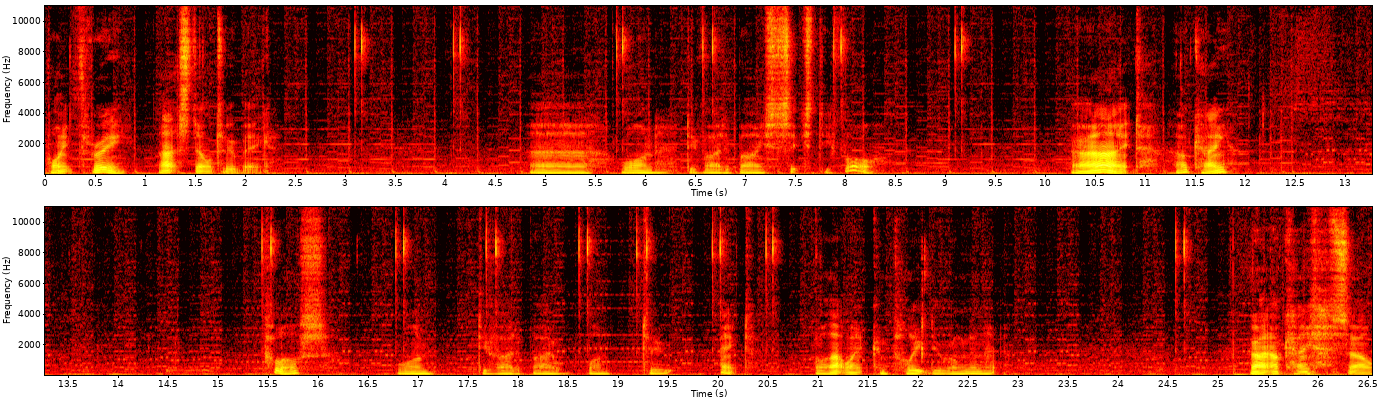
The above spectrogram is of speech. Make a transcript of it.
0.3. That's still too big. Uh, 1 divided by 64. Alright, okay. Plus 1 divided by 1, 2, 8. Well, that went completely wrong, didn't it? Right, okay, so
